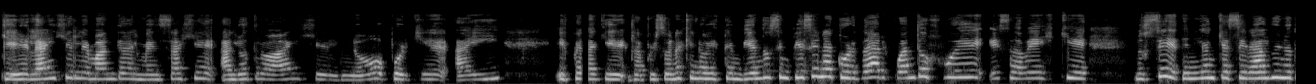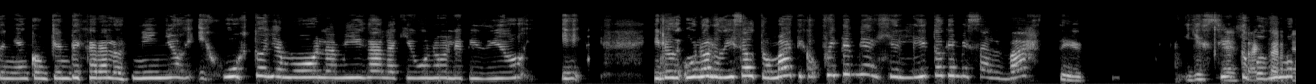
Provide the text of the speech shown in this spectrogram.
que el ángel le manda el mensaje al otro ángel, ¿no? Porque ahí es para que las personas que nos estén viendo se empiecen a acordar cuándo fue esa vez que, no sé, tenían que hacer algo y no tenían con quién dejar a los niños y justo llamó la amiga a la que uno le pidió y, uno lo dice automático, fuiste mi angelito que me salvaste. Y es cierto, podemos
